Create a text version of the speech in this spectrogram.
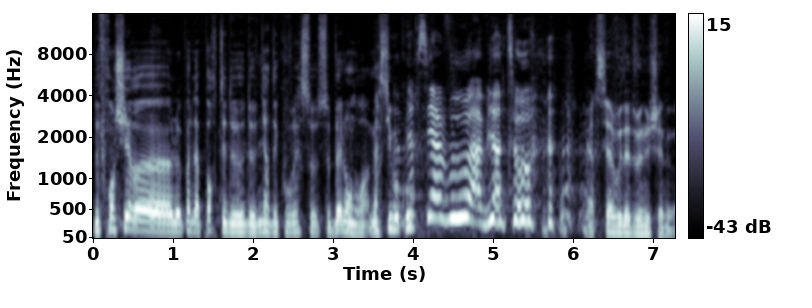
de franchir euh, le pas de la porte et de, venir découvrir ce, bel endroit. Merci beaucoup. Merci à vous, à bientôt. Merci à vous d'être venu chez nous.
